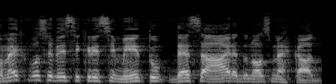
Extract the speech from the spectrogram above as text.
Como é que você vê esse crescimento dessa área do nosso mercado?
